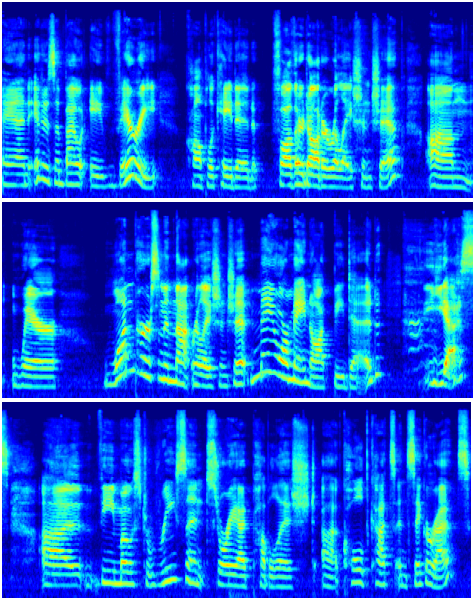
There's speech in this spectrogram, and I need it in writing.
and it is about a very complicated father daughter relationship um, where one person in that relationship may or may not be dead. Yes. Uh, the most recent story I published, uh, Cold Cuts and Cigarettes,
